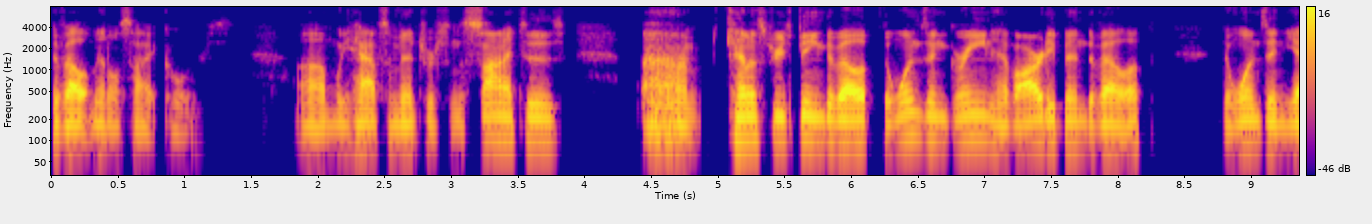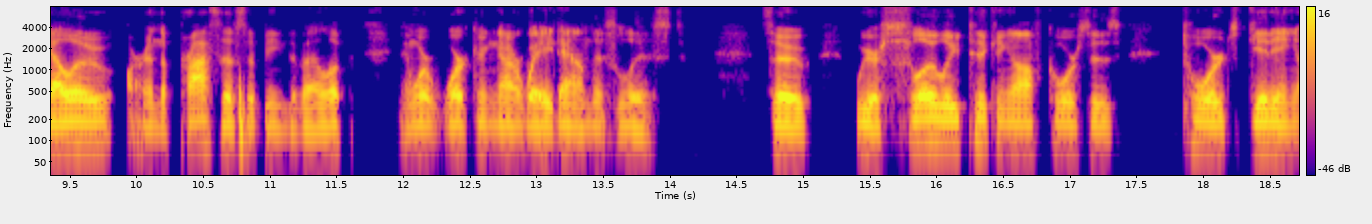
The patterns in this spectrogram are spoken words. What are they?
developmental psych course. Um, we have some interest in the sciences. Um, chemistry is being developed. The ones in green have already been developed. The ones in yellow are in the process of being developed, and we're working our way down this list. So we are slowly ticking off courses towards getting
